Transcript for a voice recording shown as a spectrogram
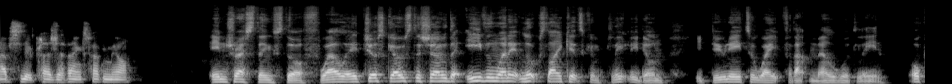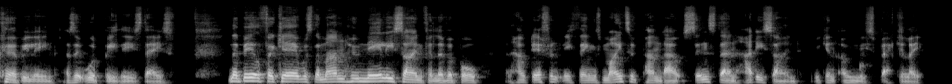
Absolute pleasure. Thanks for having me on. Interesting stuff. Well, it just goes to show that even when it looks like it's completely done, you do need to wait for that Melwood lean, or Kirkby lean, as it would be these days. Nabil Fekir was the man who nearly signed for Liverpool, and how differently things might have panned out since then had he signed, we can only speculate.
